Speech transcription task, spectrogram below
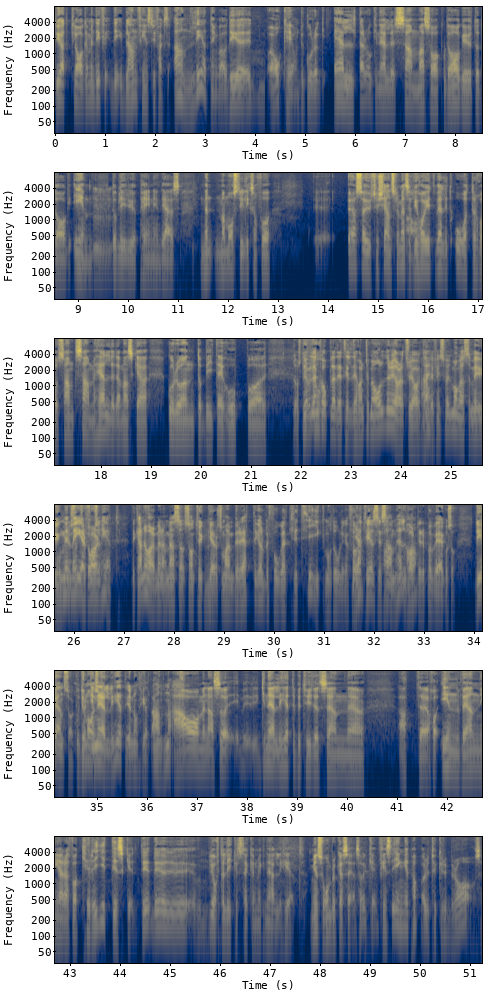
det är att klaga, men det, det, ibland finns det ju faktiskt anledning. Va? Och det är, ja, Okej, om du går och ältar och gnäller samma sak dag ut och dag in, då blir det ju pain in the ass. Men man måste ju liksom få eh, ösa ur sig känslomässigt. Vi har ju ett väldigt återhållsamt samhälle där man ska gå runt och bita ihop och Då skulle jag vilja koppla det till, det har inte med ålder att göra tror jag, utan Nej. det finns väl många som är yngre. och med, med också- erfarenhet. Mm. Det kan det ha, men, men som, som tycker, som har en berättigad och befogad kritik mot olika företeelser i Ja. samhället. Ja. Vart är det på väg och så. Det är en sak. Och det måste- gnällighet är något helt annat. Ja, men alltså gnällighet i betydelsen eh, att eh, ha invändningar, att vara kritisk. Det, det blir ofta likhetstecken med gnällighet. Min son brukar säga så här, "Okej, finns det inget pappa du tycker är bra? så.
